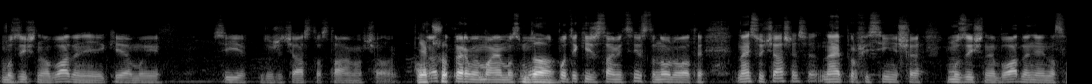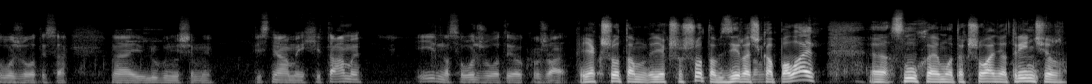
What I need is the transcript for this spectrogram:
музичного обладнання, яке ми всі дуже часто ставимо в. Але Якщо- тепер ми маємо змогу Да. по такій ж самій ціні встановлювати найсучасніше, найпрофесійніше музичне обладнання і насолоджуватися найулюбленішими піснями і хітами. І насолоджувати окружа... Якщо там, якщо що, там зірочка по лайк, е, слухаємо, так що Аня Трінчер,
